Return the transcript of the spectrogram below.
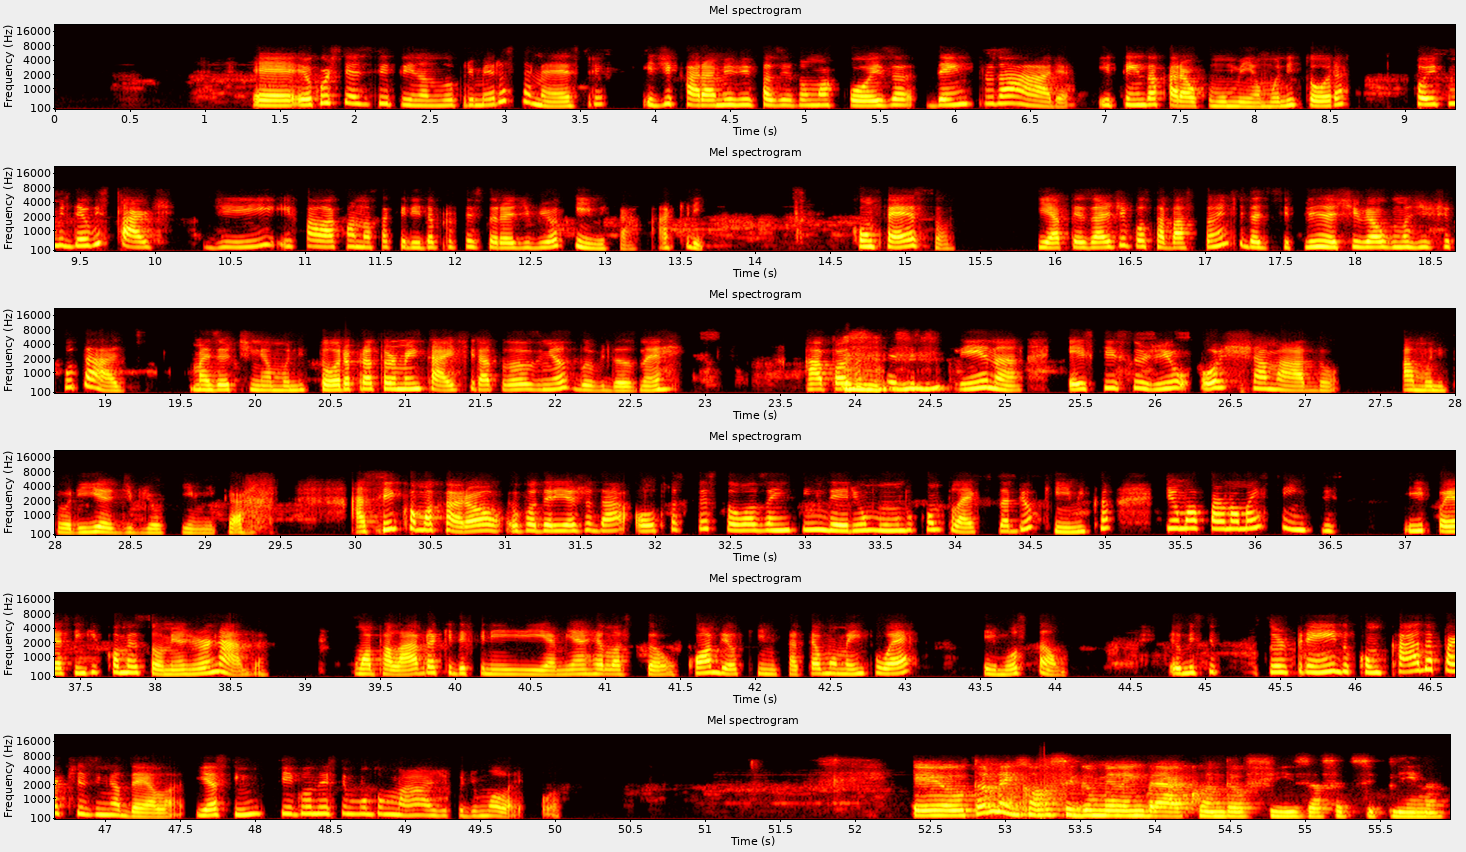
É, eu cursei a disciplina no primeiro semestre e de cara me vi fazendo uma coisa dentro da área. E tendo a Carol como minha monitora, foi o que me deu o start de ir e falar com a nossa querida professora de bioquímica, a Cri. Confesso que, apesar de gostar bastante da disciplina, eu tive algumas dificuldades, mas eu tinha a monitora para atormentar e tirar todas as minhas dúvidas, né? Após a disciplina, eis que surgiu o chamado, a monitoria de bioquímica. Assim como a Carol, eu poderia ajudar outras pessoas a entenderem o mundo complexo da bioquímica de uma forma mais simples. E foi assim que começou minha jornada. Uma palavra que definiria minha relação com a bioquímica até o momento é emoção. Eu me surpreendo com cada partezinha dela e assim sigo nesse mundo mágico de moléculas. Eu também consigo me lembrar quando eu fiz essa disciplina.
